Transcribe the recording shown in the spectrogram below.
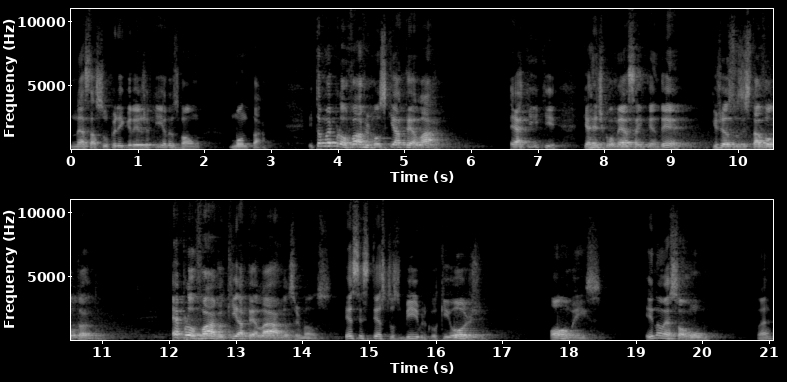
nessa super igreja que eles vão montar. Então é provável, irmãos, que até lá é aqui que, que a gente começa a entender que Jesus está voltando. É provável que até lá, meus irmãos, esses textos bíblicos que hoje homens, e não é só um, né?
